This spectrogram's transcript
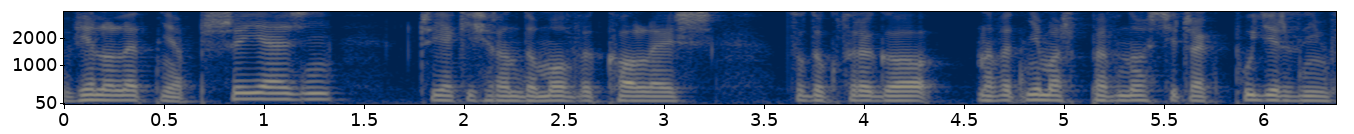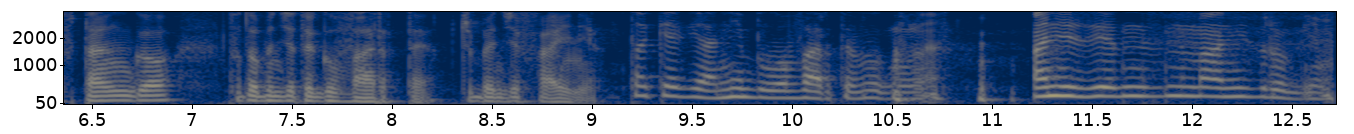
Wieloletnia przyjaźń, czy jakiś randomowy koleś, co do którego nawet nie masz pewności, czy jak pójdziesz z nim w tango, to to będzie tego warte, czy będzie fajnie. Tak jak ja, nie było warte w ogóle. Ani z jednym, ani z drugim.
